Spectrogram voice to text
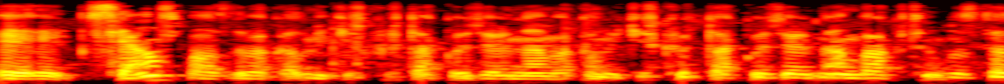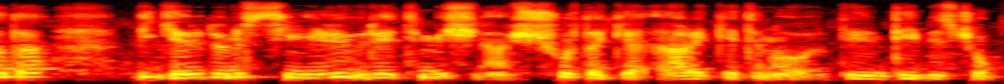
E, seans bazlı bakalım 240 dakika üzerinden bakalım. 240 dakika üzerinden baktığımızda da bir geri dönüş sinyali üretmiş. Yani şuradaki hareketin o dediğimiz çok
